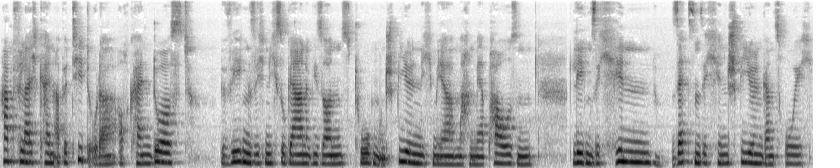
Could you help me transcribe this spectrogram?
haben vielleicht keinen Appetit oder auch keinen Durst, bewegen sich nicht so gerne wie sonst, toben und spielen nicht mehr, machen mehr Pausen, legen sich hin, setzen sich hin, spielen ganz ruhig.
